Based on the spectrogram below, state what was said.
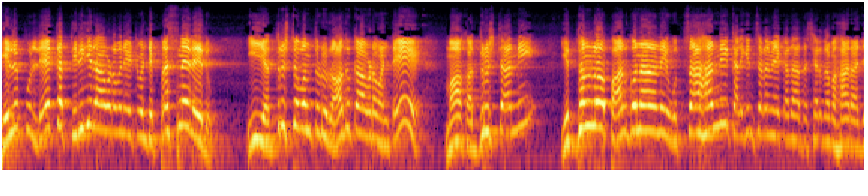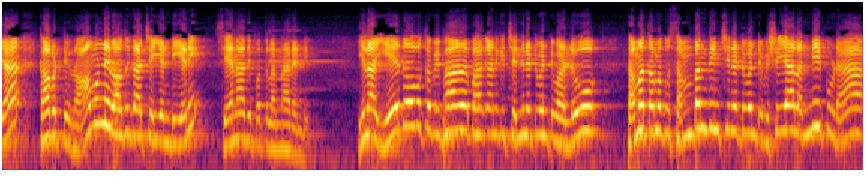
గెలుపు లేక తిరిగి రావడం అనేటువంటి ప్రశ్నే లేదు. ఈ అదృష్టవంతుడు రాదు కావడం అంటే మాకు అదృష్టాన్ని యుద్ధంలో పాల్గొనాలనే ఉత్సాహాన్ని కలిగించడమే కదా దశరథ మహారాజా. కాబట్టి రాముణ్ణి రాజుగా చెయ్యండి అని సేనాధిపతులు అన్నారండి. ఇలా ఏదో ఒక విభాగ భాగానికి చెందినటువంటి వాళ్ళు తమ తమకు సంబంధించినటువంటి విషయాలన్నీ కూడా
